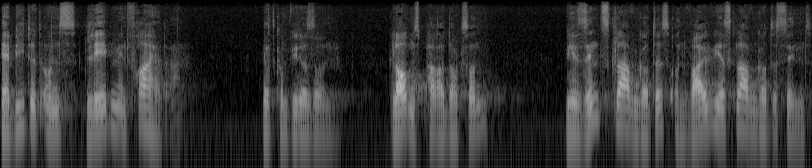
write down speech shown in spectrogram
Er bietet uns Leben in Freiheit an. Jetzt kommt wieder so ein Glaubensparadoxon. Wir sind Sklaven Gottes und weil wir Sklaven Gottes sind,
